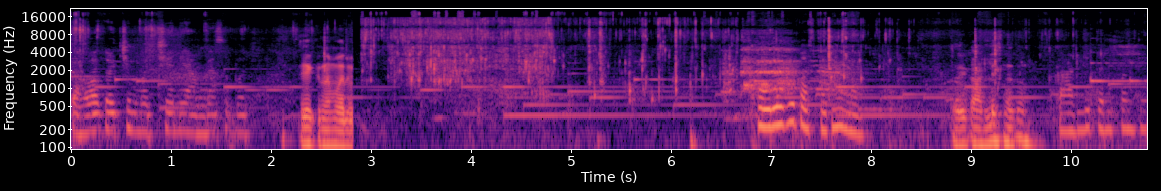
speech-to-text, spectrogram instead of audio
गावाकडची मच्छी आणि आंब्यासोबत. एक नंबर. खवलं खूप असतात ना मग. तरी काढलीच ना तू? काढली तरी पण ते.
